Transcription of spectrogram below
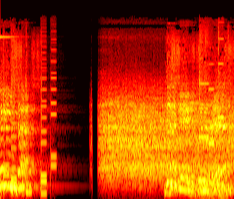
Game set! This game's winner is...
